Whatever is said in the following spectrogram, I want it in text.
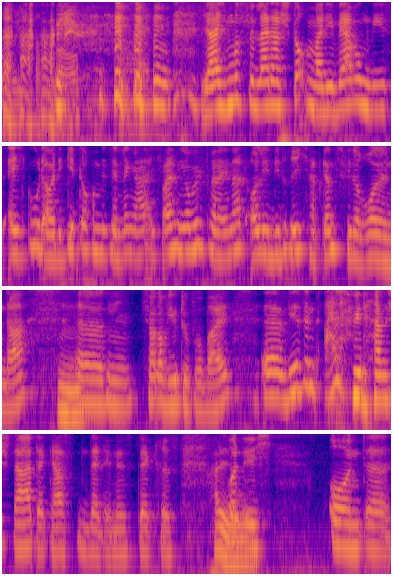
würde ich fast behaupten. Ja, ich musste leider stoppen, weil die Werbung, die ist echt gut, aber die geht doch ein bisschen länger. Ich weiß nicht, ob ihr euch daran erinnert. Olli Dietrich hat ganz viele Rollen da. Ähm, schaut auf YouTube vorbei. Äh, wir sind alle wieder am Start. Der Carsten, der Dennis, der Chris Hallo. und ich. Und äh,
